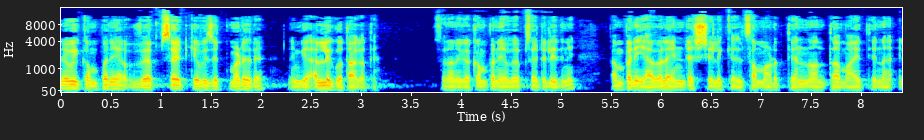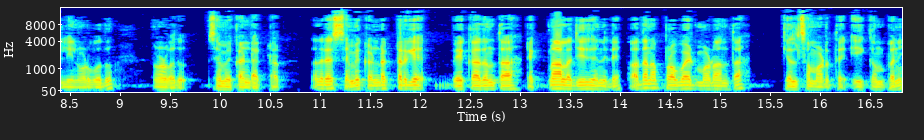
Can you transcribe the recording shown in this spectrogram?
ನೀವು ಈ ಕಂಪನಿಯ ವೆಬ್ಸೈಟ್ಗೆ ವಿಸಿಟ್ ಮಾಡಿದ್ರೆ ನಿಮಗೆ ಅಲ್ಲಿ ಗೊತ್ತಾಗುತ್ತೆ. ಸೊ ನಾನೀಗ ಕಂಪನಿಯ ವೆಬ್ಸೈಟಲ್ಲಿ ಇದ್ದೀನಿ. ಕಂಪನಿ ಯಾವೆಲ್ಲ ಇಂಡಸ್ಟ್ರಿಯಲ್ಲಿ ಕೆಲಸ ಮಾಡುತ್ತೆ ಅನ್ನುವಂಥ ಮಾಹಿತಿಯನ್ನು ಇಲ್ಲಿ ನೋಡ್ಬೋದು. ನೋಡ್ಬೋದು ಸೆಮಿ ಕಂಡಕ್ಟರ್ ಅಂದ್ರೆ ಸೆಮಿ ಕಂಡಕ್ಟರ್ಗೆ ಬೇಕಾದಂತ ಟೆಕ್ನಾಲಜಿ ಏನಿದೆ, ಅದನ್ನ ಪ್ರೊವೈಡ್ ಮಾಡುವಂತ ಕೆಲಸ ಮಾಡುತ್ತೆ ಈ ಕಂಪನಿ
